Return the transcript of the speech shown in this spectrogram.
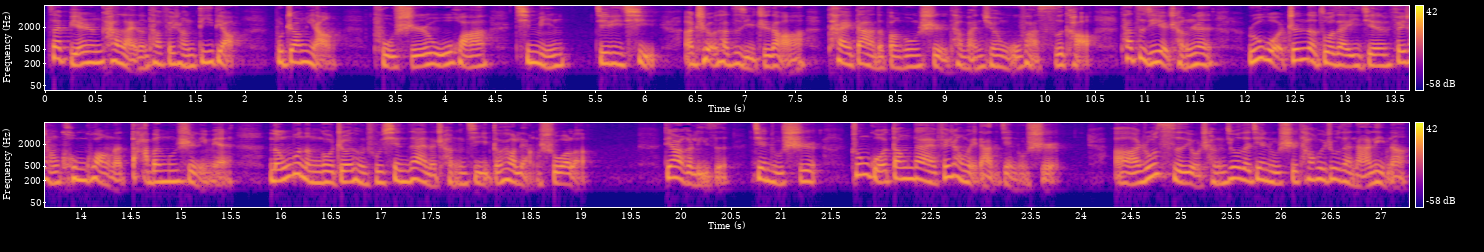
在别人看来呢，他非常低调、不张扬、朴实无华、亲民。接地气啊，只有他自己知道啊。太大的办公室，他完全无法思考。他自己也承认，如果真的坐在一间非常空旷的大办公室里面，能不能够折腾出现在的成绩，都要两说了。第二个例子，建筑师，中国当代非常伟大的建筑师，啊，如此有成就的建筑师，他会住在哪里呢？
